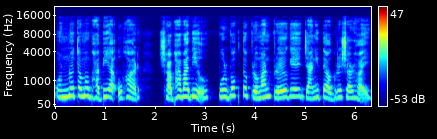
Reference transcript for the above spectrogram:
অন্যতম ভাবিয়া উহার স্বভাবাদিও পূর্বোক্ত প্রমাণ প্রয়োগে জানিতে অগ্রসর হয়।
